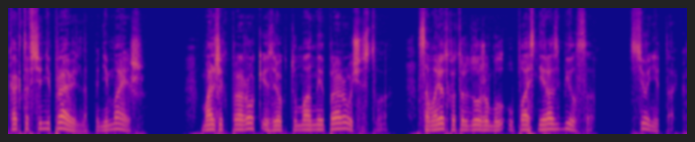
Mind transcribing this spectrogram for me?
Как-то все неправильно, понимаешь? Мальчик-пророк изрек туманные пророчества. Самолет, который должен был упасть, не разбился. Все не так.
